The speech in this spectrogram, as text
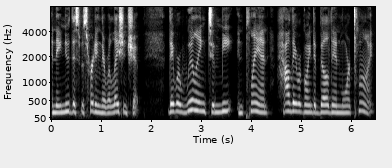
and they knew this was hurting their relationship, they were willing to meet and plan how they were going to build in more time.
